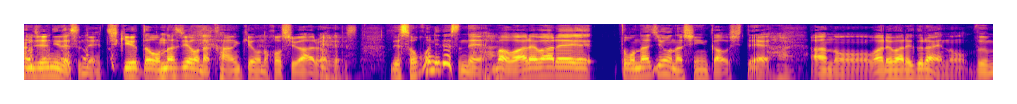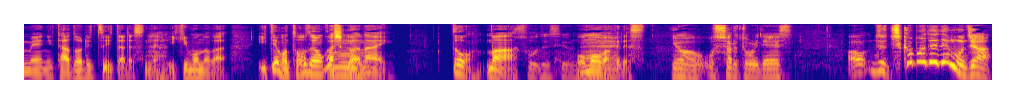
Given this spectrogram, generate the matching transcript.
単純にですね 地球と同じような環境の星はあるわけです。えー、でそこにですね、はい、まあ我々と同じような進化をして、はい、あの我々ぐらいの文明にたどり着いたですね、生き物がいても当然おかしくはない、うん、とまあ、ね、思うわけです。いやおっしゃる通りです。あじゃ近場ででもじゃあ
